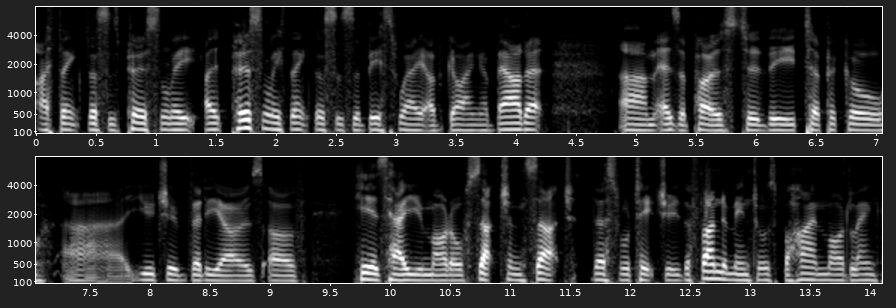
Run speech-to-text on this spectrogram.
I think this is personally, I personally think this is the best way of going about it. Um, as opposed to the typical uh, YouTube videos of here's how you model such and such. This will teach you the fundamentals behind modeling.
